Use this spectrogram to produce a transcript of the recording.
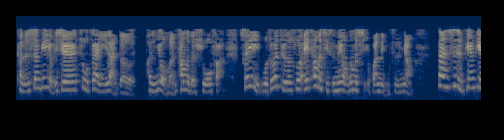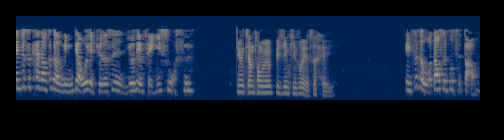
可能身边有一些住在宜兰的。朋友们他们的说法，所以我就会觉得说，哎，他们其实没有那么喜欢林之妙，但是偏偏就是看到这个民调，我也觉得是有点匪夷所思。因为江聪渊毕竟听说也是黑，哎，这个我倒是不知道。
